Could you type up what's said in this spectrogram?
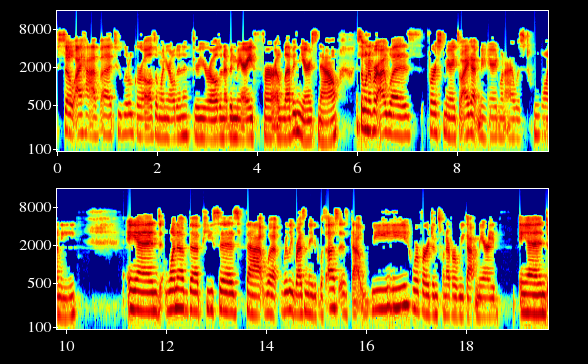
So I have uh, two little girls, a one year old and a three year old, and I've been married for 11 years now. So whenever I was first married. So I got married when I was 20. And one of the pieces that what really resonated with us is that we were virgins whenever we got married. And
